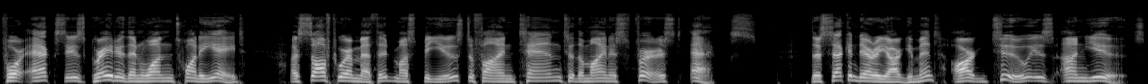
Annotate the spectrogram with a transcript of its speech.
For x is greater than 128, a software method must be used to find tan to the minus first x. The secondary argument, arg2, is unused.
